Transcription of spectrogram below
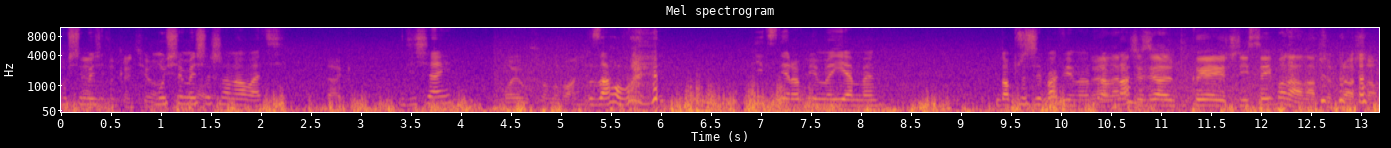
Musimy, się- musimy się szanować. Tak. Dzisiaj Moje uszanowanie. zachowanie. Nic nie robimy, jemy. Dobrze się bawimy, No ja na prawda? razie zjadłem tylko jajecznicę i banana, przepraszam.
